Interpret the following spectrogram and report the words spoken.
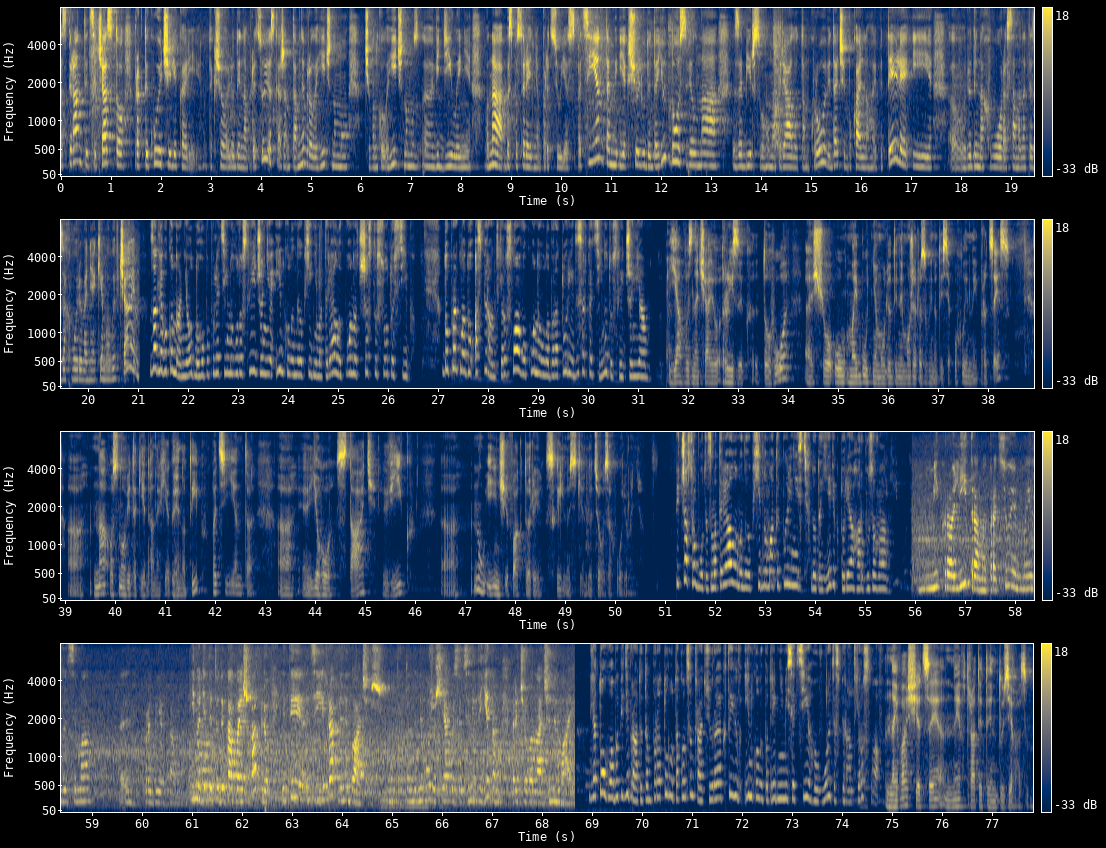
Аспіранти це часто практикуючі лікарі. От якщо людина працює, скажімо, там неврологічному чи в онкологічному е, відділенні, вона безпосередньо працює з пацієнтами. І якщо люди дають дозвіл на забір свого матеріалу там крові да, чи букального епітелія, і е, людина хвора саме на те захворювання, яке ми вивчаємо. Задля виконання одного популяційного дослідження інколи необхідні матеріали понад 600 осіб. До прикладу, аспірант Ярослав виконує у лабораторії дисертаційне дослідження. Я визначаю ризик того, е, що у майбутньому у людини може розвинутися пухлинний процес на основі таких даних, як генотип пацієнта, е, його стать, вік, ну і інші фактори схильності до цього захворювання. Під час роботи з матеріалами необхідно мати пильність, додає Вікторія Гарбузова. Мікролітрами працюємо ми з усіма е, пробірками. Іноді ти туди капаєш каплю, і ти цієї краплі не бачиш. Ну тобто не можеш якось оцінити, є там речовина чи немає. Для того, аби підібрати температуру та концентрацію реактивів, інколи потрібні місяці, говорить аспірант Ярослав. Найважче це не втратити ентузіазм.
